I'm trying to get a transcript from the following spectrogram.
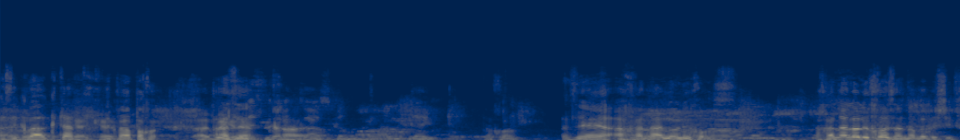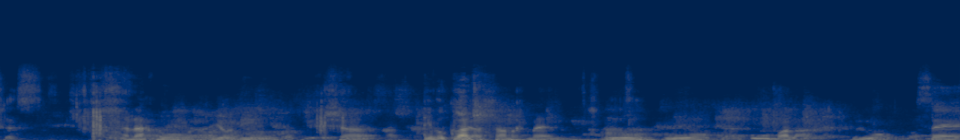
אז זה- זה כבר קצת, כן, זה כן. כבר פחות. אה, זה- סליחה. נכון. זה הכנה לא לכעוס. הכנה לא לכעוס, הנובה ושיפלס. אנחנו יודעים שה- אם הוא כבר... שהסמ"ך מן הוא הוא- הוא מלאך והוא עושה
